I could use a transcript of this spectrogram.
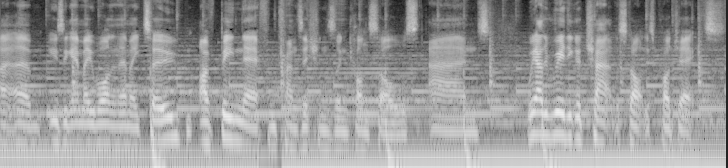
um, using MA1 and MA2, I've been there from transitions and consoles, and we had a really good chat at the start of this project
